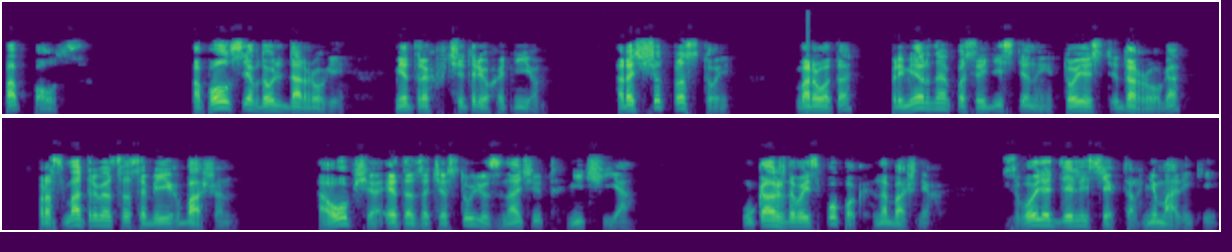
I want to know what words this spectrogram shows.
пополз. Пополз я вдоль дороги, метрах в четырех от нее. Расчет простой. Ворота примерно посреди стены, то есть дорога, просматривается с обеих башен, а общая это зачастую значит ничья. У каждого из попок на башнях свой отдельный сектор, не маленький,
